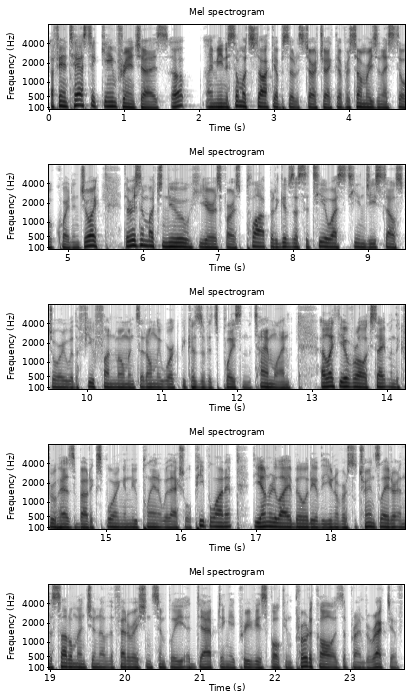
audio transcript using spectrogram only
a fantastic game franchise. Oh, I mean, a somewhat stock episode of Star Trek that for some reason I still quite enjoy. There isn't much new here as far as plot, but it gives us a TOS TNG style story with a few fun moments that only work because of its place in the timeline. I like the overall excitement the crew has about exploring a new planet with actual people on it, the unreliability of the Universal Translator, and the subtle mention of the Federation simply adapting a previous Vulcan protocol as the Prime Directive.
